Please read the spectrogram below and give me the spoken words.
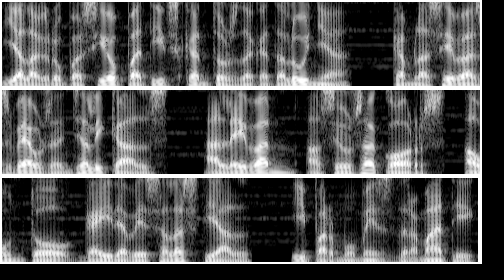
i a l'agrupació Petits Cantors de Catalunya, que amb les seves veus angelicals eleven els seus acords a un to gairebé celestial i per moments dramàtic.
